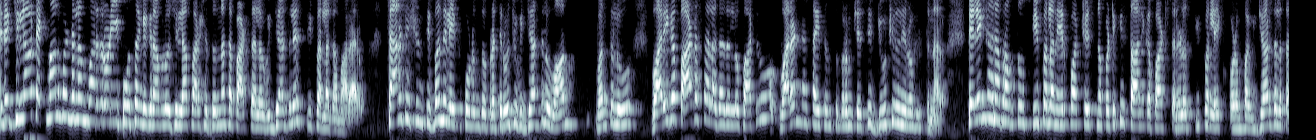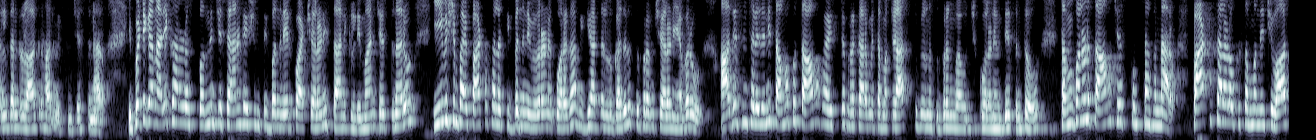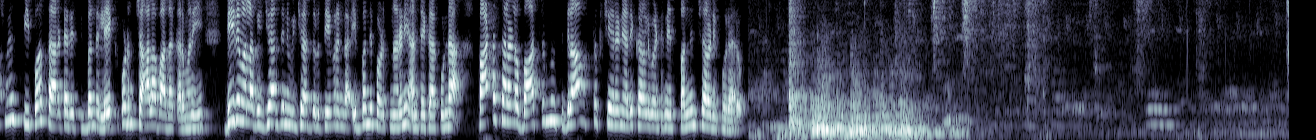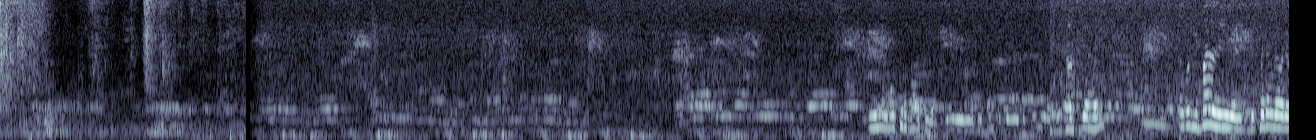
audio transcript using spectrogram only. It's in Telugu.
మెదక్ జిల్లా టెక్మాల్ మండలం పరిధిలోని కోసంగి గ్రామంలో జిల్లా పరిషత్ ఉన్నత పాఠశాల విద్యార్థులే స్వీపర్లుగా మారారు. శానిటేషన్ సిబ్బంది లేకపోవడంతో ప్రతిరోజు విద్యార్థులు వంతులు వారీగా పాఠశాల గదుల్లో పాటు వరణ సైతం శుభ్రం చేసి డ్యూటీలు నిర్వహిస్తున్నారు. తెలంగాణ ప్రభుత్వం స్పీకర్లను ఏర్పాటు చేసినప్పటికీ స్థానిక పాఠశాలలో స్పీకర్ లేకపోవడంపై విద్యార్థుల తల్లిదండ్రులు ఆగ్రహాన్ని వ్యక్తం చేస్తున్నారు. ఇప్పటికైనా అధికారులు స్పందించి శానిటేషన్ సిబ్బందిని ఏర్పాటు చేయాలని స్థానికులు డిమాండ్ చేస్తున్నారు. ఈ విషయంపై పాఠశాల సిబ్బందిని వివరణ కోరగా విద్యార్థులను గదులు శుభ్రం చేయాలని ఎవరు ఆదేశించలేదని తమకు తాముగా ఇష్ట ప్రకారమే తమ క్లాస్ రూమ్లను శుభ్రంగా ఉంచుకోవాలనే ఉద్దేశంతో తమ పనులు తాము చేసుకుంటున్నామన్నారు. పాఠశాలలకు సంబంధించి వాచ్మెన్ స్వీపర్ శానిటరీ సిబ్బంది లేకపోవడం చాలా బాధాకరమని దీనివల్ల విద్యార్థిని విద్యార్థులు తీవ్రంగా ఇబ్బంది పడుతున్నారని అంతేకాకుండా పాఠశాలలో బాత్రూంను శిథిలావస్థకు చేరని అధికారులు వెంటనే స్పందించాలని కోరారు. కలుసుకోమని కొంచెం ఇబ్బంది డిస్మెటల్ లెవెల్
